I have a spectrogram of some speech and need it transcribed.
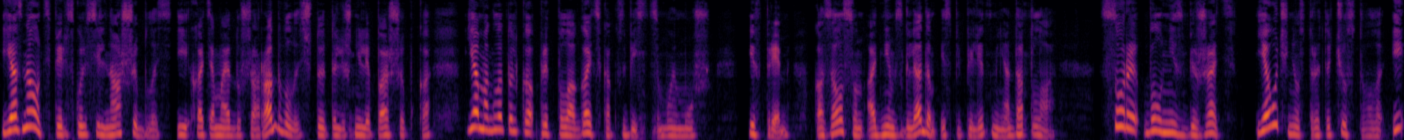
Я знала теперь, сколь сильно ошиблась, и хотя моя душа радовалась, что это лишь нелепая ошибка, я могла только предполагать, как взбесится мой муж. И впрямь, казалось, он одним взглядом испепелит меня дотла. Ссоры был не избежать, я очень остро это чувствовала и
